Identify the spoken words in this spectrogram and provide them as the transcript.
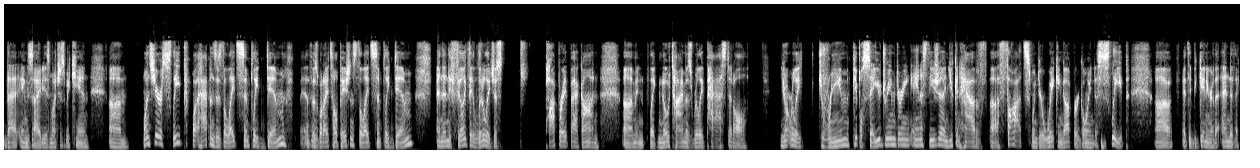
that anxiety as much as we can. Um, once you're asleep, what happens is the lights simply dim. That's what I tell patients. The lights simply dim, and then they feel like they literally just pop right back on. Um, and like no time has really passed at all. You don't really dream. People say you dream during anesthesia, and you can have uh, thoughts when you're waking up or going to sleep uh, at the beginning or the end of the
